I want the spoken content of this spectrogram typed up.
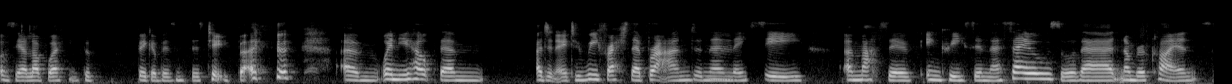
obviously, I love working for bigger businesses too, but um, when you help them, I don't know, to refresh their brand and then Mm. they see a massive increase in their sales or their number of clients,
